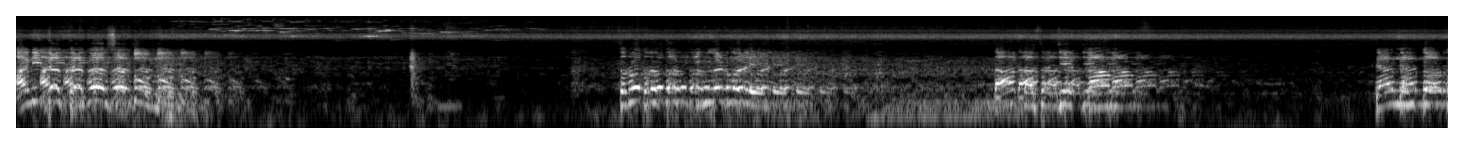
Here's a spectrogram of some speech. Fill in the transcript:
आणि त्या संघर्षातून सर्वप्रथम इंग्लंडमध्ये दहा तासाचे काम त्यानंतर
